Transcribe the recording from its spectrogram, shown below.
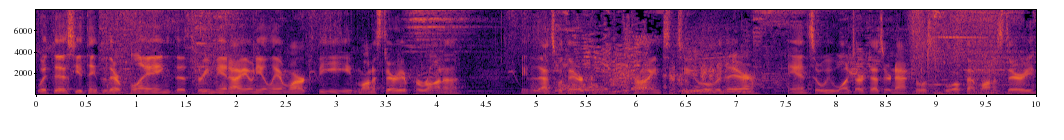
with this, you'd think that they're playing the three mana Ionia landmark, the Monastery of Hirana. I think that that's what they're trying to do over there. And so we want our Desert Naturalist to blow up that monastery.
